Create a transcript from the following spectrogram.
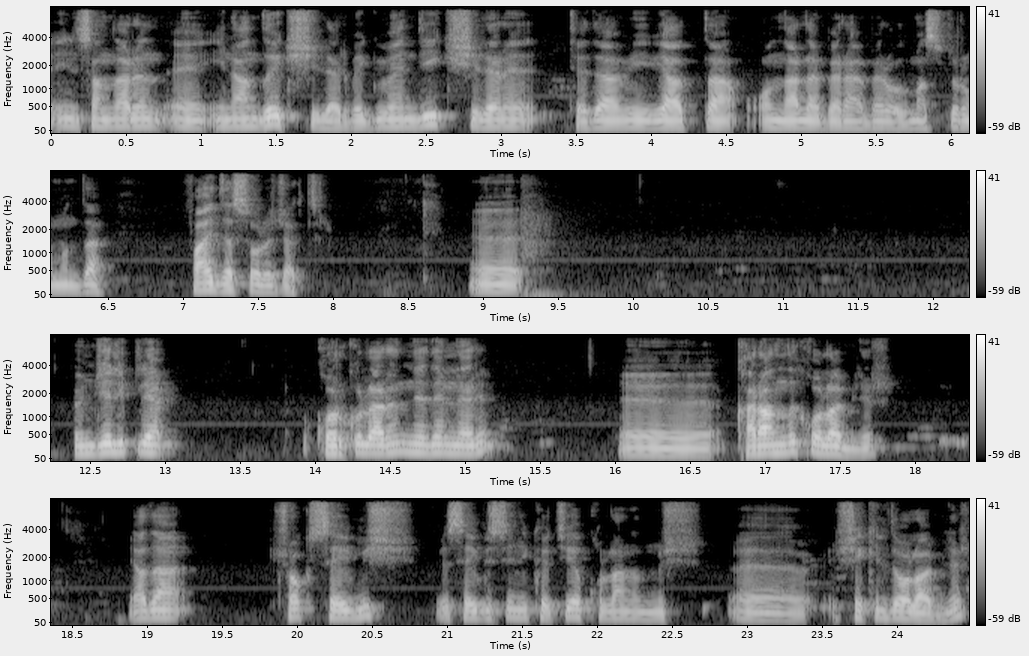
insanların e, inandığı kişiler ve güvendiği kişilere tedavi yahut da onlarla beraber olması durumunda faydası olacaktır. E, öncelikle korkuların nedenleri e, karanlık olabilir ya da çok sevmiş ve sevgisini kötüye kullanılmış e, şekilde olabilir.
